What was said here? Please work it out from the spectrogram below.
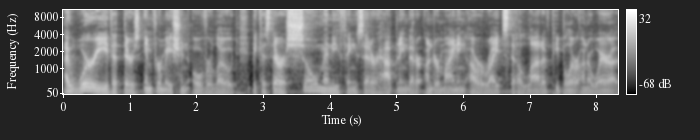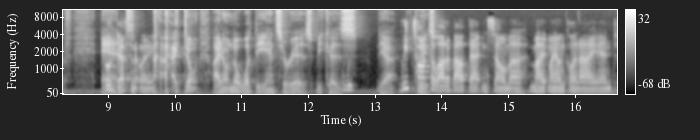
I worry that there's information overload because there are so many things that are happening that are undermining our rights that a lot of people are unaware of. Oh, and oh, definitely. I don't I don't know what the answer is because we, yeah. We please. talked a lot about that in Selma, my my uncle and I and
